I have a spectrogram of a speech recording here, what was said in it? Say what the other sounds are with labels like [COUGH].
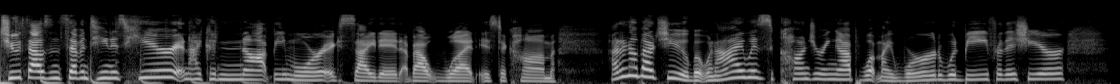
2017 is here, and I could not be more excited about what is to come. I don't know about you, but when I was conjuring up what my word would be for this year,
